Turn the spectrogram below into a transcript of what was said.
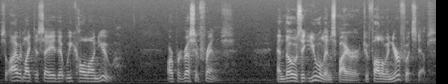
So I would like to say that we call on you, our progressive friends, and those that you will inspire to follow in your footsteps,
